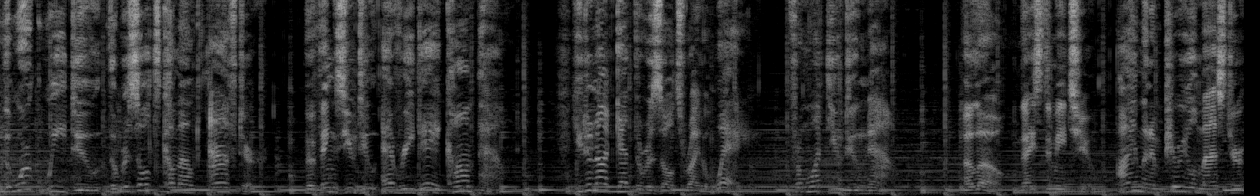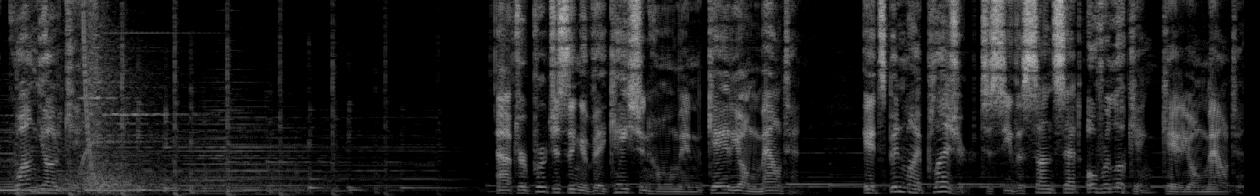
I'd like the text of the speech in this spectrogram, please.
The work we do, the results come out after. The things you do every day compound. You do not get the results right away from what you do now. Hello, nice to meet you. I am an Imperial Master Guang King. After purchasing a vacation home in Gyeryong Mountain, it's been my pleasure to see the sunset overlooking Gyeryong Mountain.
